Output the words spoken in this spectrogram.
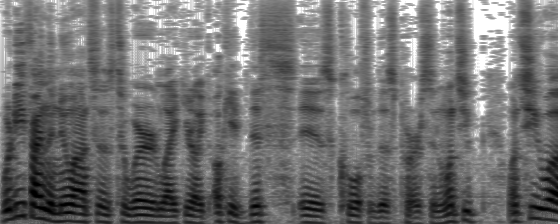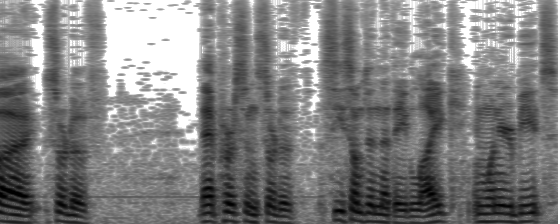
where do you find the nuances to where like you're like okay this is cool for this person? Once you once you uh sort of that person sort of see something that they like in one of your beats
